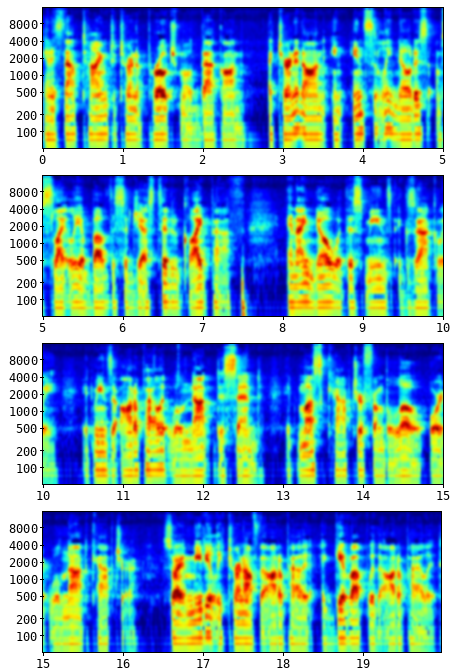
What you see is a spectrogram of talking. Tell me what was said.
and it's now time to turn approach mode back on. I turn it on and instantly notice I'm slightly above the suggested glide path, and I know what this means exactly. It means the autopilot will not descend. It must capture from below, or it will not capture. So I immediately turn off the autopilot. I give up with the autopilot.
